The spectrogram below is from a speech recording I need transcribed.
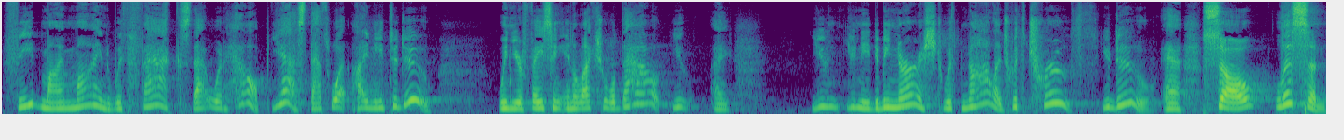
feed my mind with facts, that would help. Yes, that's what I need to do when you're facing intellectual doubt. You, I, you, you need to be nourished with knowledge, with truth. You do. Uh, so, listen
